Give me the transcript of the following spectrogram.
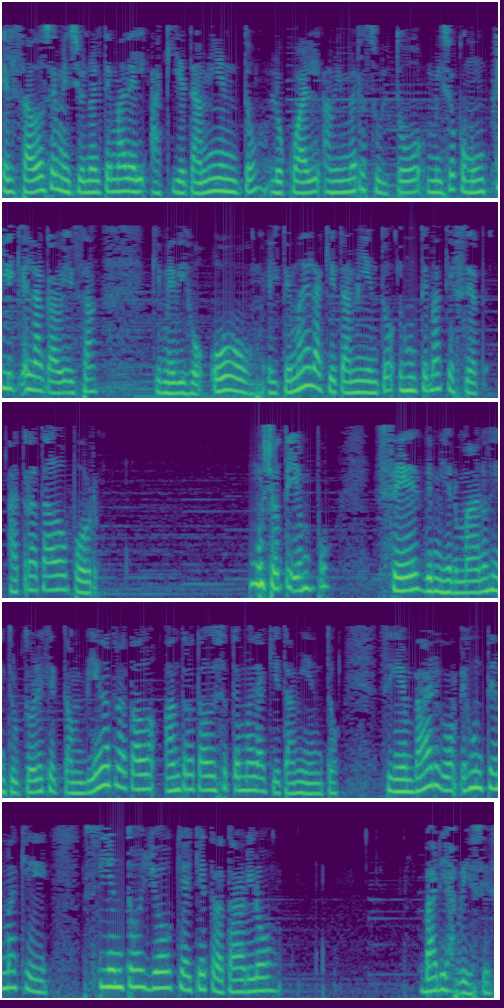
el sábado se mencionó el tema del aquietamiento, lo cual a mí me resultó, me hizo como un clic en la cabeza que me dijo, oh, el tema del aquietamiento es un tema que se ha tratado por mucho tiempo. Sé de mis hermanos instructores que también ha tratado, han tratado ese tema de aquietamiento. Sin embargo, es un tema que siento yo que hay que tratarlo varias veces,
